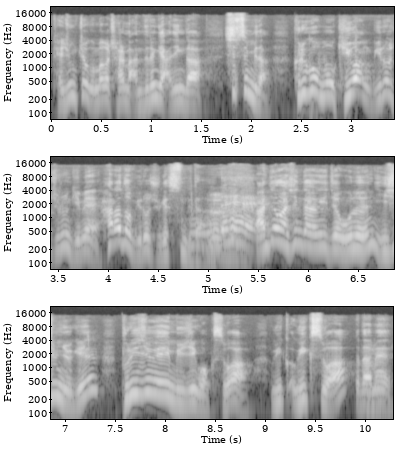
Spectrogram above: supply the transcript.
대중적 음악을 잘 만드는 게 아닌가 싶습니다. 그리고 뭐 기왕 밀어주는 김에 하나 더 밀어주겠습니다. 네. 안녕하신가 형이 이제 오는 26일 브리즈웨이 뮤직웍스와 윅, 스와 그다음에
